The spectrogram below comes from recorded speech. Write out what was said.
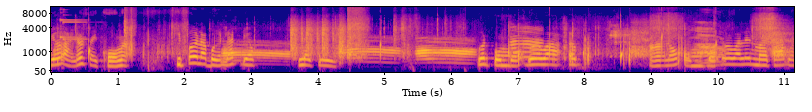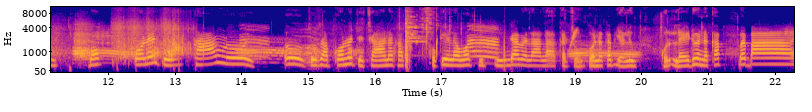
เยอะอะแล้วใส่ของอะคิปเปอร์ระเบิดนัดเดียวเหลกเลยเพื่อนผมบอกด้วยว่าเอออ่าน้องผมบอกด้วยว่าเล่นมาช้าวันบล็อกพอเล่นถึงค้างเลย เออโทรศัพท์เขาน่าจะช้านะครับ โอเคแล้วว่าคลิปนี้ได้เวลาลากันสองคนนะครับ อย่าลืมกดไลค์ด้วยนะครับ บ๊ายบาย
